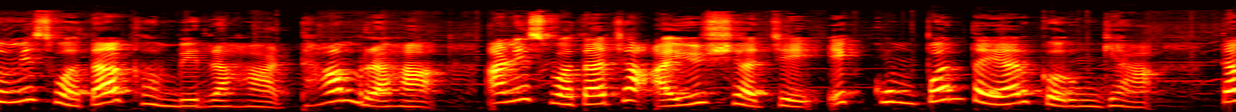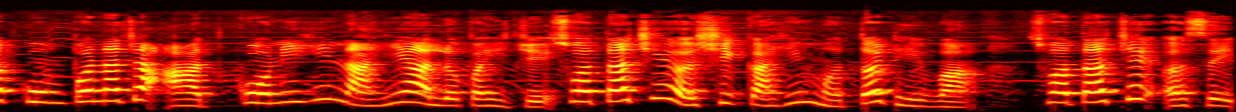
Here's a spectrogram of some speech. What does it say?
तुम्ही स्वतः खंबीर राहा ठाम राहा आणि स्वतःच्या आयुष्याचे एक कुंपण तयार करून घ्या. त्या कुंपणाच्या आत कोणीही नाही आलं पाहिजे. स्वतःची अशी काही मतं ठेवा. स्वतःचे असे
